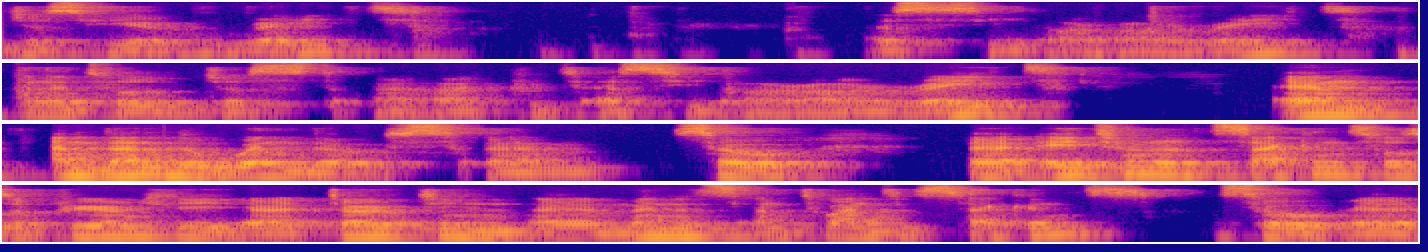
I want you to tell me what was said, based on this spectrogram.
just here rate, SCRR rate, and it will just uh, output SCRR rate. Um, and then the windows. Um, so uh, 800 seconds was apparently uh, 13 uh, minutes and 20 seconds. So uh,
